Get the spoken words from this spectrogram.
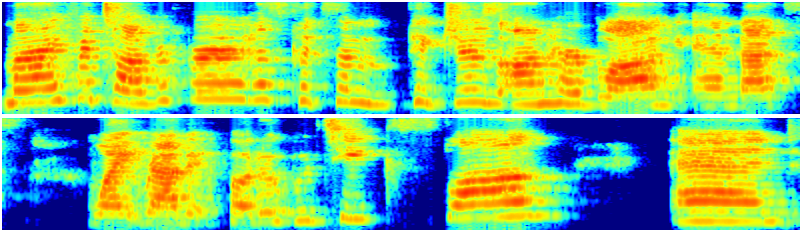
My photographer has put some pictures on her blog, and that's White Rabbit Photo Boutique's blog. And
